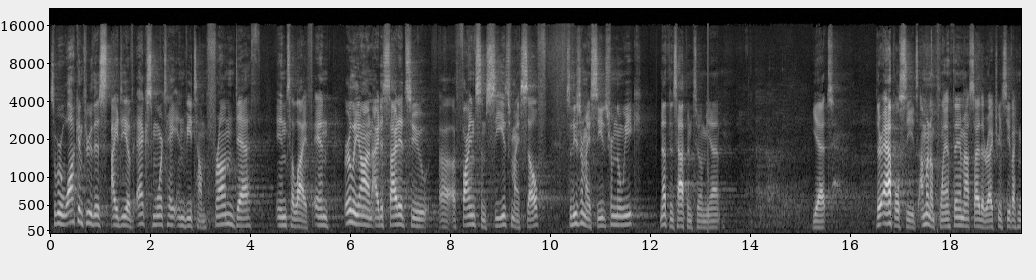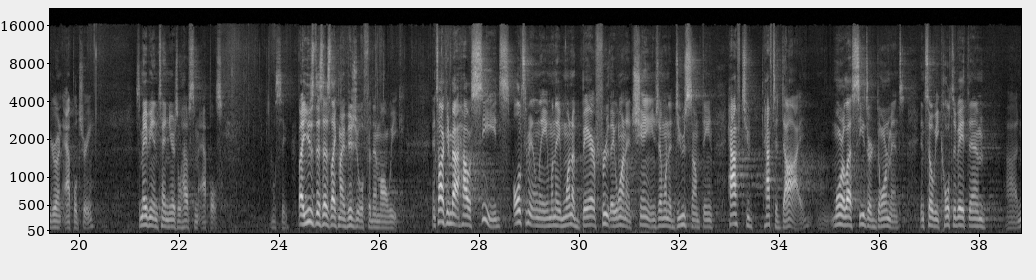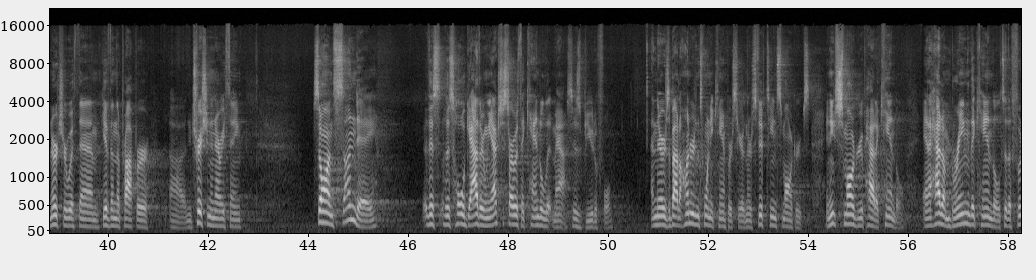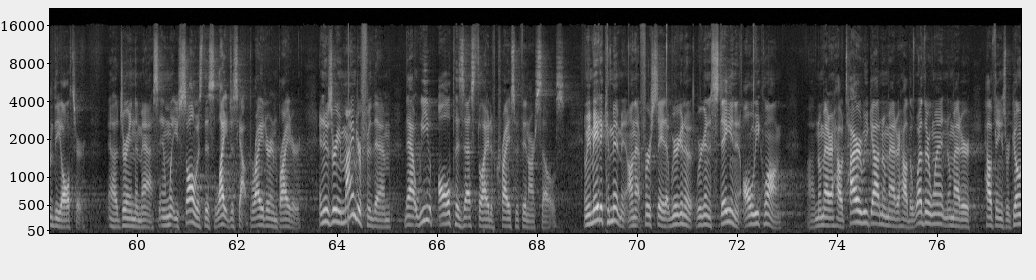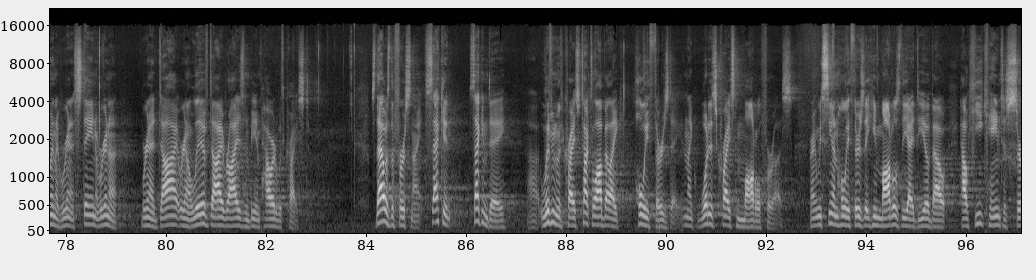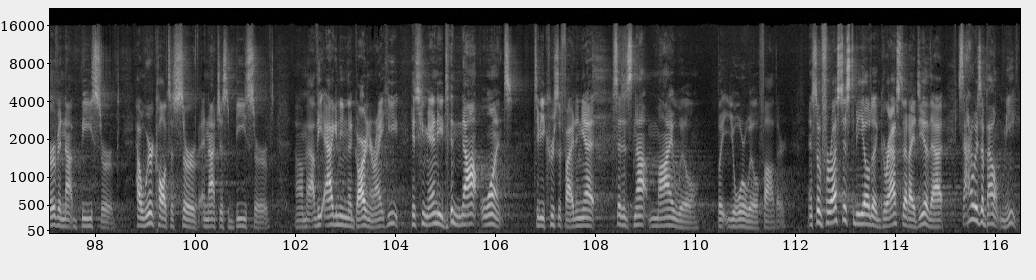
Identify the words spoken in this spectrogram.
so we're walking through this idea of ex morte in vitam, from death into life. And early on, I decided to uh, find some seeds for myself. So these are my seeds from the week. Nothing's happened to them yet. Yet. they're apple seeds. I'm going to plant them outside the rectory and see if I can grow an apple tree. So maybe in 10 years we'll have some apples. We'll see. But I use this as like my visual for them all week. And talking about how seeds, ultimately, when they want to bear fruit, they want to change, they want to do something, have to, have to die. More or less, seeds are dormant until we cultivate them, uh, nurture with them, give them the proper uh, nutrition and everything. So on Sunday, this, this whole gathering, we actually started with a candlelit mass. It was beautiful. And there's about 120 campers here, and there's 15 small groups. And each small group had a candle. And I had them bring the candle to the foot of the altar uh, during the Mass. And what you saw was this light just got brighter and brighter. And it was a reminder for them that we all possess the light of Christ within ourselves. And we made a commitment on that first day that we we're going we're going to stay in it all week long. Uh, no matter how tired we got, no matter how the weather went, no matter how things were going, like we're going to stay in it. We're going to we're going to die, we're going to live, die, rise, and be empowered with Christ. So that was the first night. Second, second day, uh, living with Christ, we talked a lot about like Holy Thursday and like what does Christ model for us? Right? We see on Holy Thursday, he models the idea about how he came to serve and not be served, how we're called to serve and not just be served. Um, the agony in the garden, right? He, his humanity did not want to be crucified, and yet says, It's not my will, but your will, Father. And so for us just to be able to grasp that idea that it's not always about me.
